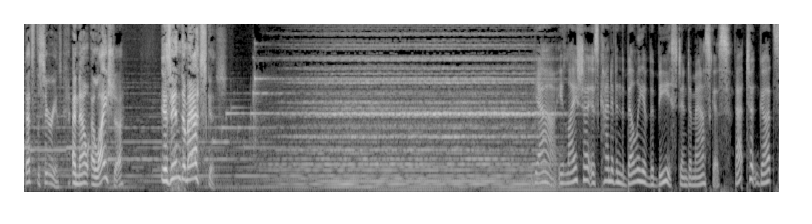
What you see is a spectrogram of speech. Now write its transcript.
that's the Syrians. And now Elisha is in Damascus. Yeah, Elisha is kind of in the belly of the beast in Damascus. That took guts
